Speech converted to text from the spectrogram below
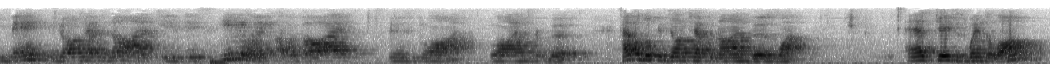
event in John chapter 9 is this healing of a guy who's blind, blind from birth. Have a look at John chapter 9, verse 1. As Jesus went along,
